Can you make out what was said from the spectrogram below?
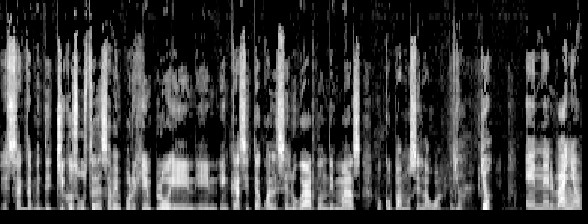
Exactamente. Chicos, ¿ustedes saben, por ejemplo, en, en, en casita, cuál es el lugar donde más ocupamos el agua? Yo, yo en el baño.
